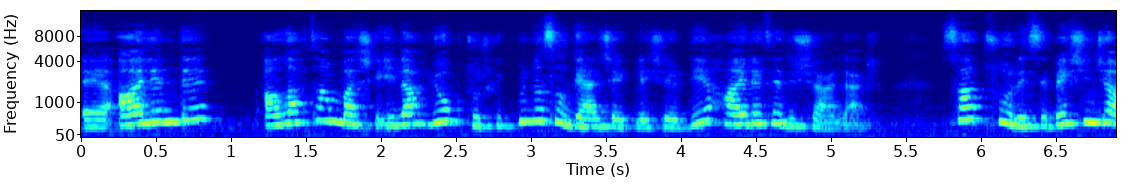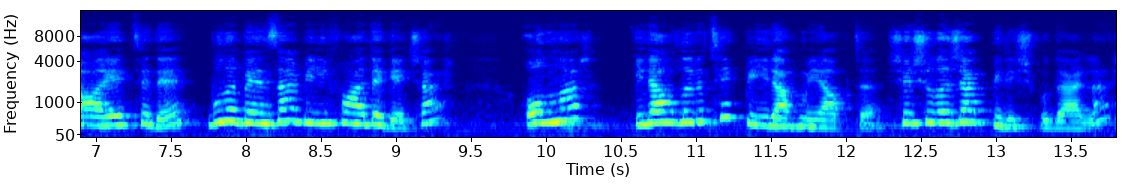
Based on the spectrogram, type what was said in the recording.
E, alemde Allah'tan başka ilah yoktur hükmü nasıl gerçekleşir diye hayrete düşerler. Sad suresi 5. ayette de buna benzer bir ifade geçer. Onlar ilahları tek bir ilah mı yaptı? Şaşılacak bir iş bu derler.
